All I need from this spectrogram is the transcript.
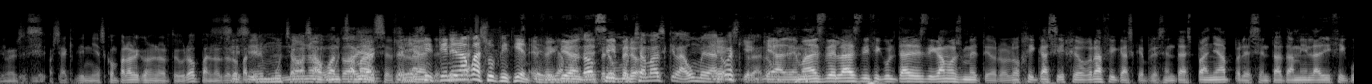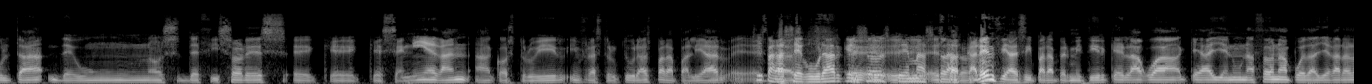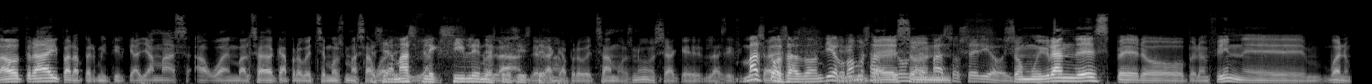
no es- o sea que ni es comparable con el norte de Europa. El norte de Europa sí, tiene mucha no, más no, agua mucha más, que-. Sí, tienen agua suficiente. digamos. Efectivamente, No, pero sí, pero- mucha más que la húmeda que- nuestra, que, ¿no? que además de las dificultades, digamos, meteorológicas y geográficas que presenta España, presenta también la dificultad de unos decisores eh, que, que se niegan a construir infraestructuras para paliar eh, Sí, para estas, asegurar que eso esté más estas claro, ¿no? carencias y para permitir que el agua que hay en una zona pueda llegar a la otra y para permitir que haya más agua embalsada, que aprovechemos más Que agua. sea de más lluvia flexible de nuestro la- De sistema. la que aprovechamos, ¿no? O sea que las dificultades... Más cosas, don Diego. Vamos a hacer un son- repaso serio hoy. Son muy grandes, pero, pero en fin, eh, bueno.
